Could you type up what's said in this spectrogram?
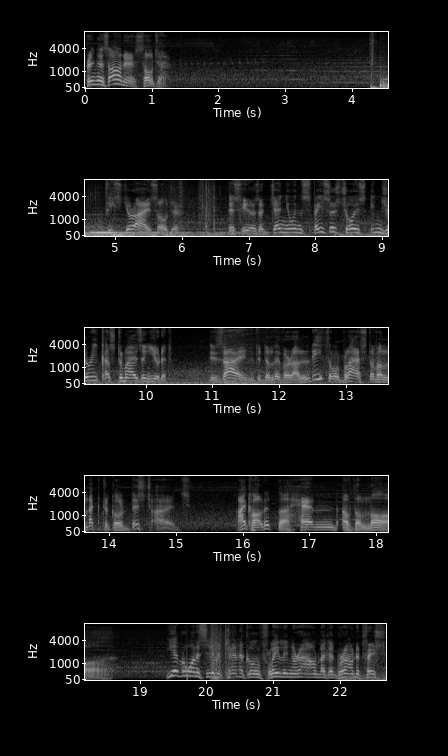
Bring us honor, soldier. Feast your eyes, soldier. This here's a genuine Spacer's Choice injury customizing unit. Designed to deliver a lethal blast of electrical discharge. I call it the Hand of the Law. You ever want to see a mechanical flailing around like a grounded fish?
